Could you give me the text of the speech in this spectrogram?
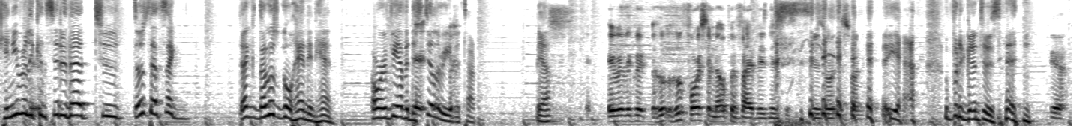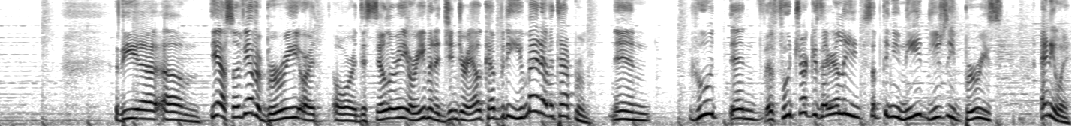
Can you really consider that to those? That's like that, those go hand in hand. Or if you have a distillery and a tap room. Yeah. Hey, really quick, who, who forced him to open five businesses? Is what this one. yeah. Who put a gun to his head? Yeah. The uh, um yeah, so if you have a brewery or or a distillery or even a ginger ale company, you might have a tap room. And who and a food truck is that really something you need? Usually breweries. Anyway,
